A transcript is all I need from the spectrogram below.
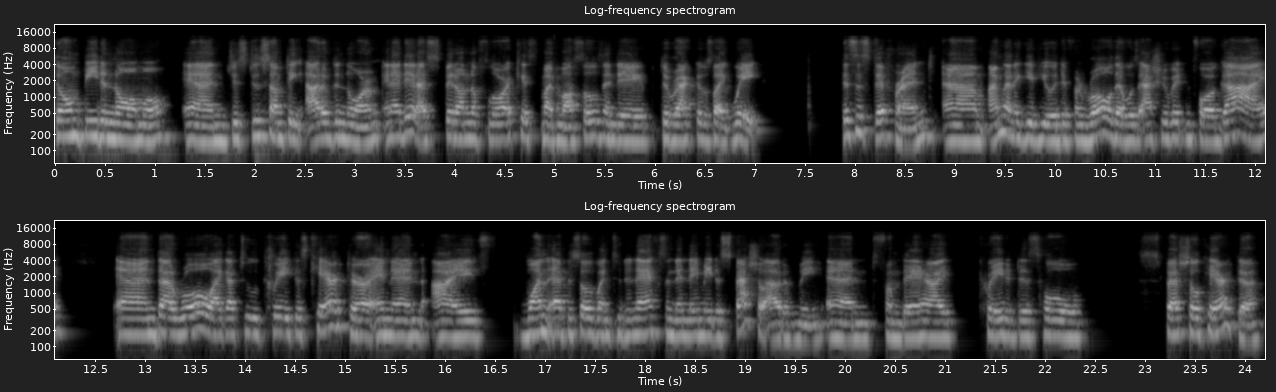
don't be the normal and just do something out of the norm. And I did. I spit on the floor, kissed my muscles, and the director was like, wait, this is different. Um, I'm going to give you a different role that was actually written for a guy. And that role, I got to create this character. And then I, one episode went to the next, and then they made a special out of me. And from there, I created this whole special character.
